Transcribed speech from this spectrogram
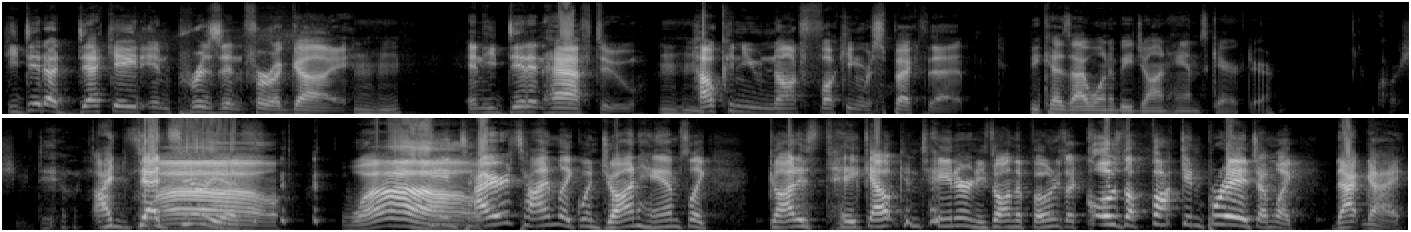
He did a decade in prison for a guy, Mm-hmm. And he didn't have to. Mhm. How can you not fucking respect that? because I want to be Jon Hamm's character. Of course you do. I'm dead serious. wow. Wow. The entire time, like when Jon Hamm's like got his takeout container and he's on the phone, he's like, "Close the fucking bridge." I'm like, that guy.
